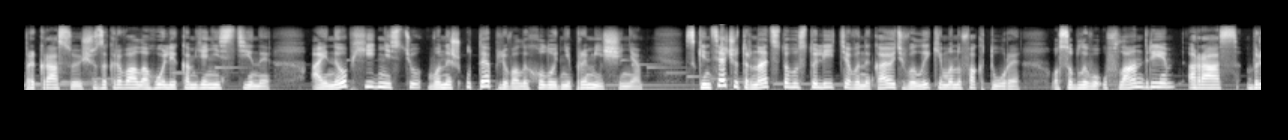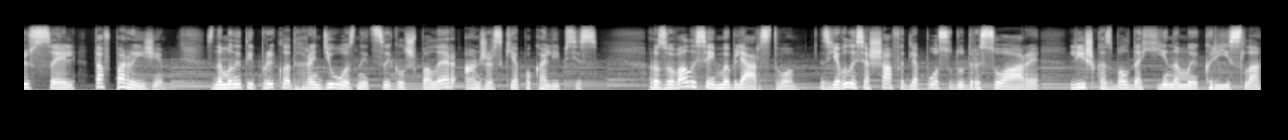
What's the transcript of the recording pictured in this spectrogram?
прикрасою, що закривала голі кам'яні стіни, а й необхідністю, вони ж утеплювали холодні приміщення. З кінця 14 століття виникають великі мануфактури, особливо у Фландрії, Арас, Брюссель та в Парижі. Знаменитий приклад грандіозний цикл шпалер «Анжерський апокаліпсис». Розвивалося й меблярство. З'явилися шафи для посуду, дресуари, ліжка з балдахінами, крісла.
